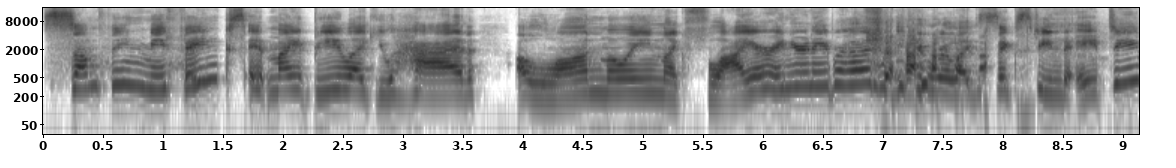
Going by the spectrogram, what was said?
something methinks it might be like you had a lawn mowing like flyer in your neighborhood when you were like 16 to 18,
